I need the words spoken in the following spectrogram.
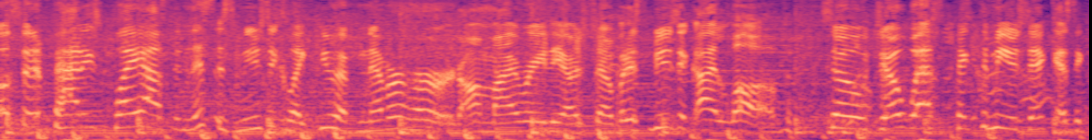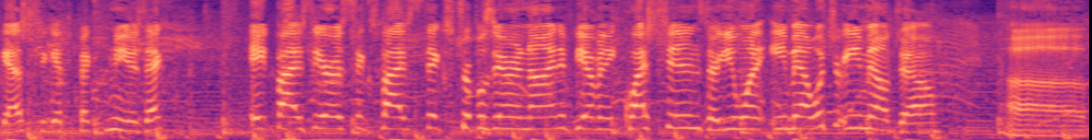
Wilson at Patty's Playhouse, and this is music like you have never heard on my radio show, but it's music I love. So Joe West picked the music as a guest. You get to pick the music. 850-656-0009 if you have any questions or you want to email. What's your email, Joe? Uh,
